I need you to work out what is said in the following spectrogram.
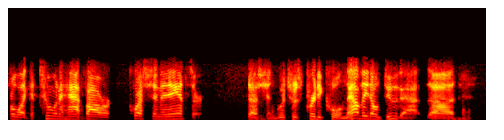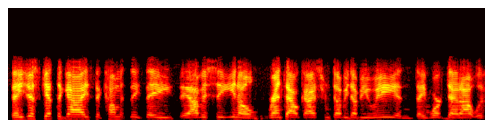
for like a two and a half hour question and answer session, which was pretty cool. Now they don't do that. Uh, they just get the guys that come. They, they they obviously you know rent out guys from WWE, and they work that out with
